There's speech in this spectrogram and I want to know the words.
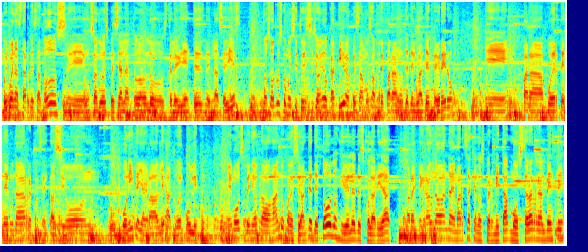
Muy buenas tardes a todos, eh, un saludo especial a todos los televidentes de Enlace 10. Nosotros como institución educativa empezamos a prepararnos desde el mes de febrero eh, para poder tener una representación bonita y agradable a todo el público. Hemos venido trabajando con estudiantes de todos los niveles de escolaridad para integrar una banda de marcha que nos permita mostrar realmente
